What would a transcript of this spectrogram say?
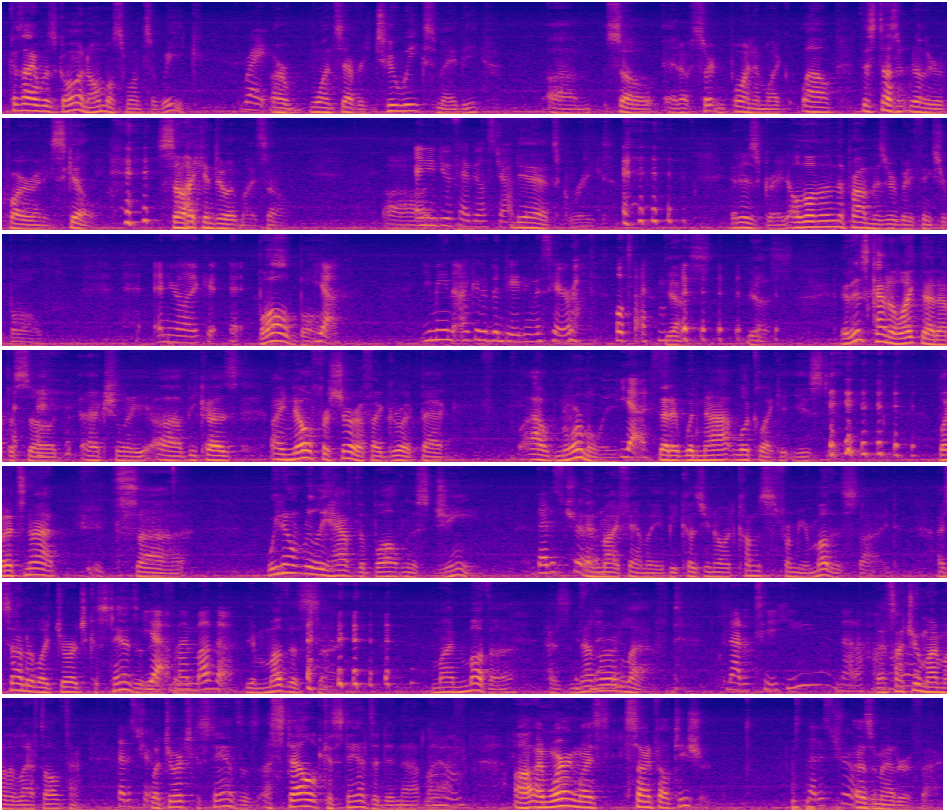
because I was going almost once a week. Right. or once every two weeks maybe. Um, so at a certain point, I'm like, well, this doesn't really require any skill, so I can do it myself. Uh, and you do a fabulous job. Yeah, it's great. It is great. Although then the problem is everybody thinks you're bald. and you're like, eh, Bald, bald. yeah. You mean I could have been dating this hair all the whole time? Yes. yes. It is kind of like that episode, actually, uh, because I know for sure if I grew it back out normally, Yes. that it would not look like it used to. but it's not. It's uh, we don't really have the baldness gene that is true. in my family because you know it comes from your mother's side. I sounded like George Costanza. yeah, my mother. Your mother's side. my mother has never never- laughed. Not a teehee, not a ha. That's not true. My mother laughed all the time. That is true. But George Costanza's Estelle Costanza did not laugh. Mhm. Uh, I'm wearing my Seinfeld T-shirt, that is true. as a matter of fact.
